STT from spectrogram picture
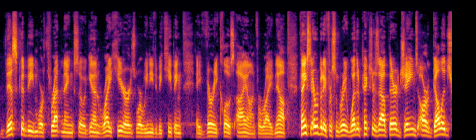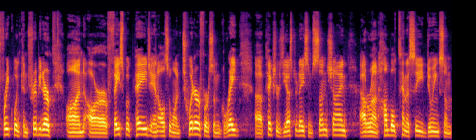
This could be more threatening. So, again, right here is where we need to be keeping a very close eye on for right now. Thanks to everybody for some great weather pictures out there. James R. Gullidge, frequent contributor on our Facebook page and also on Twitter for some great uh, pictures yesterday. Some sunshine out around Humboldt, Tennessee, doing some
